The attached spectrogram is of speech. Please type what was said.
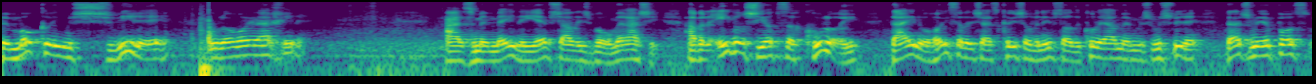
במוקרים שבירה הוא לא רואי לאכילה. אז ממילא אי אפשר לשבור, אומר רש"י, אבל עבר שיוצא כולוי, דהיינו, הויסר לשעס קוישר ונפסר, זה כולי היה משום שבירה, דהיינו שמי פוסו.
